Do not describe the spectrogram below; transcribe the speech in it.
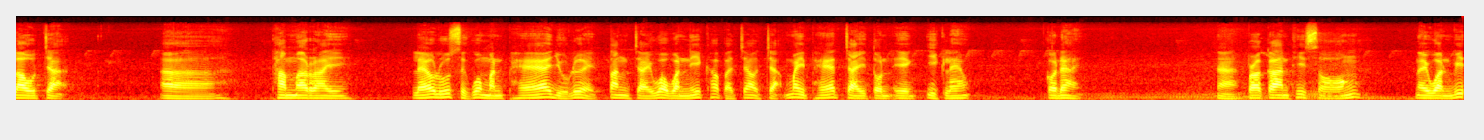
เราจะ ทำอะไร แล้วรู้สึกว่ามันแพ้อยู่เรื่อย ตั้งใจว่าวันนี้ข้าพเจ้าจะไม่แพ้ใจตนเองอีกแล้ว ก็ได้ ประการที่สองในวันวิ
